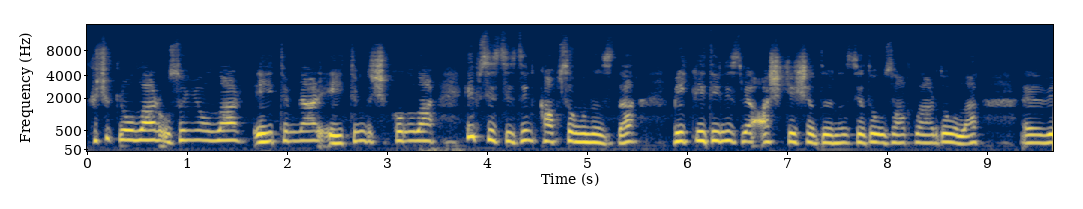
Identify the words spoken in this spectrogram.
küçük yollar, uzun yollar, eğitimler, eğitim dışı konular hepsi sizin kapsamınızda beklediğiniz ve aşk yaşadığınız ya da uzaklarda olan e, ve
